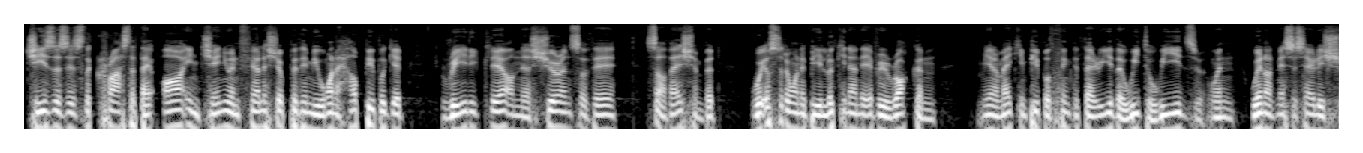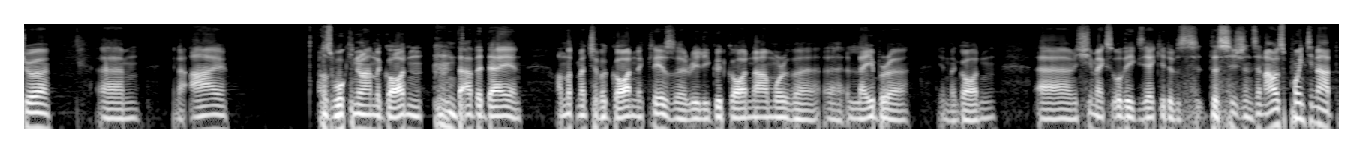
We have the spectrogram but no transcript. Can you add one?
Jesus is the Christ, that they are in genuine fellowship with Him. You want to help people get really clear on the assurance of their salvation, but we also don't want to be looking under every rock and you know making people think that they're either wheat or weeds when we're not necessarily sure. Um, you know, I I was walking around the garden the other day, and I'm not much of a gardener. Claire's a really good gardener. I'm more of a, a laborer in the garden. Um, she makes all the executive decisions. And I was pointing out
